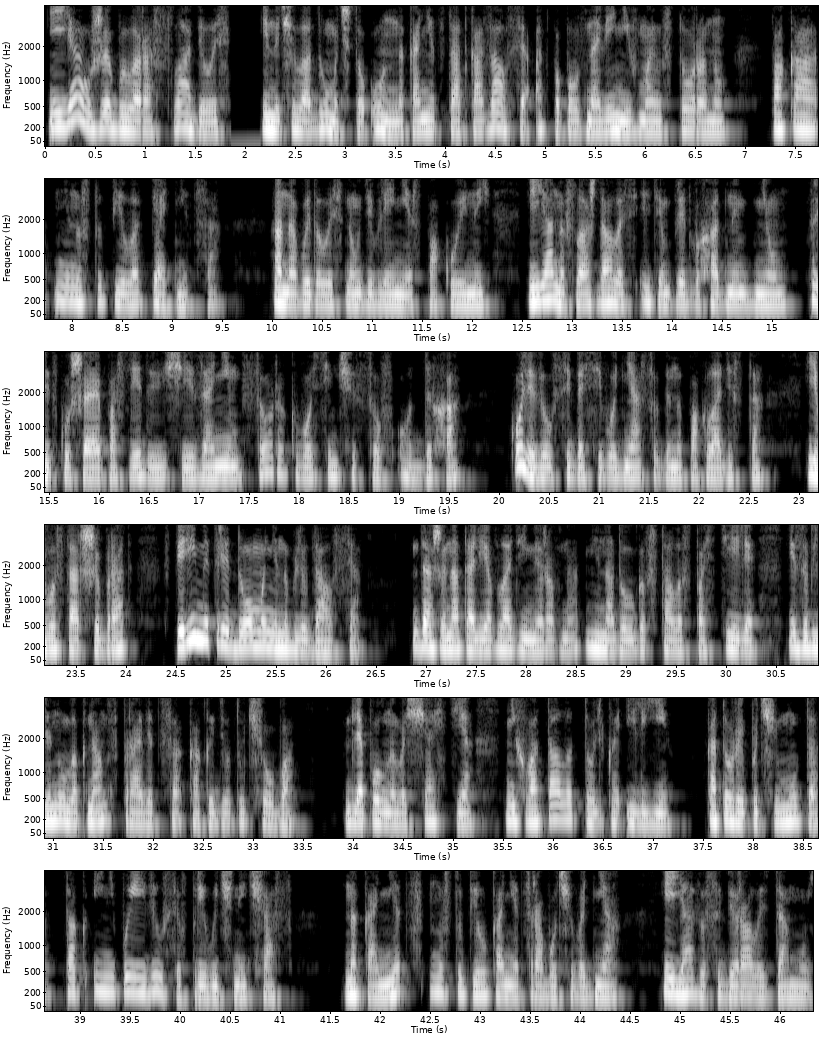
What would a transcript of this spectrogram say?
И я уже было расслабилась и начала думать, что он наконец-то отказался от поползновений в мою сторону, пока не наступила пятница. Она выдалась на удивление спокойной, и я наслаждалась этим предвыходным днем, предвкушая последующие за ним 48 часов отдыха. Коля вел себя сегодня особенно покладисто. Его старший брат в периметре дома не наблюдался. Даже Наталья Владимировна ненадолго встала с постели и заглянула к нам справиться, как идет учеба. Для полного счастья не хватало только Ильи, который почему-то так и не появился в привычный час – Наконец наступил конец рабочего дня, и я засобиралась домой.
